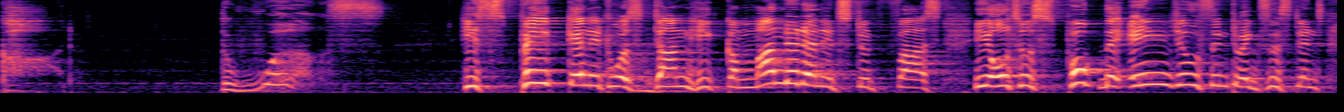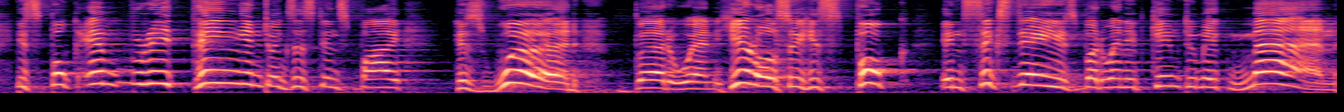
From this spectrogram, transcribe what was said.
God. The worlds. He spake and it was done. He commanded and it stood fast. He also spoke the angels into existence. He spoke everything into existence by his word. But when here also he spoke in six days, but when it came to make man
